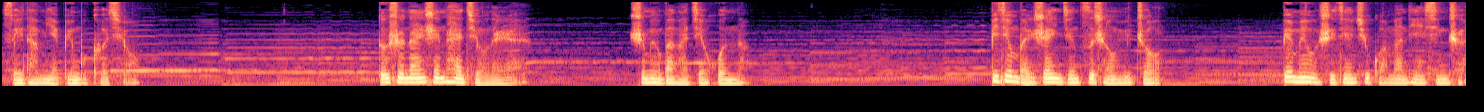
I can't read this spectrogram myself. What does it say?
所以他们也并不渴求。都说单身太久的人是没有办法结婚的。毕竟本身已经自成宇宙，便没有时间去管漫天星辰。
